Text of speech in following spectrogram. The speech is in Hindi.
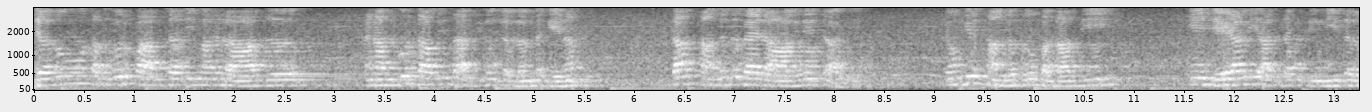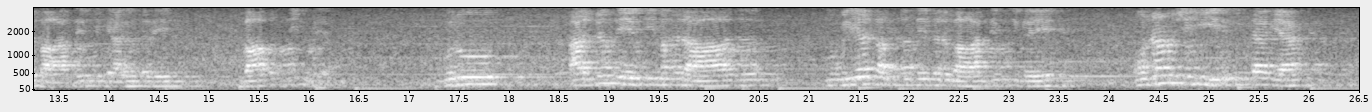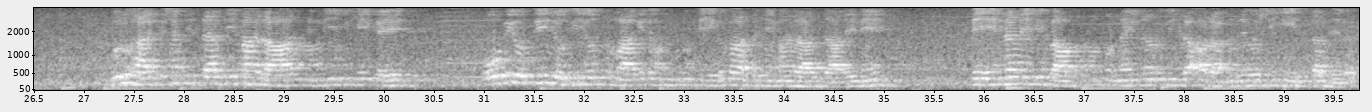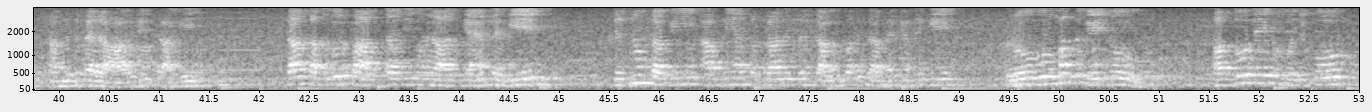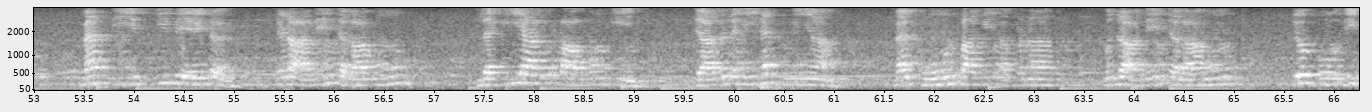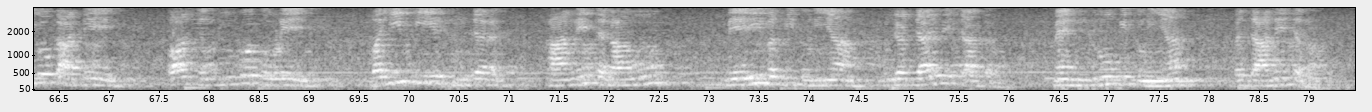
ਜਦੋਂ ਸਤਿਗੁਰ ਪਾਤਸ਼ਾਹ ਜੀ ਮਹਾਰਾਜ ਅਨੰਦਪੁਰ ਸਾਹਿਬ ਦੀ ਧਰਤੀ ਤੋਂ ਚੱਲਣ ਲੱਗੇ ਨਾ, ਤਾਂ ਸੰਗਤ ਵੈਰਾਗ ਦੇ ਚ ਆ ਗਈ। ਕਿਉਂਕਿ ਸੰਗਤ ਨੂੰ ਪਤਾ ਸੀ ਕਿ ਜਿਹੜਾ ਵੀ ਅੱਜ ਤੱਕ ਦਿੱਲੀ ਦਰਬਾਰ ਦੇ ਵਿੱਚ ਗਿਆ ਹੈ ਕਦੇ ਵਾਪਸ ਨਹੀਂ ਮੁੜਿਆ। ਗੁਰੂ ਅਰਜਨ ਦੇਵ ਜੀ ਮਹਾਰਾਜ ਮੁਗਲਿਆ ਸਲਤਨਤ ਦੇ ਦਰਬਾਰ ਦੇ ਵਿੱਚ ਗਏ। ਉਹਨਾਂ ਨੂੰ ਸ਼ਹੀਦ ਕੀਤਾ ਗਿਆ। ਗੁਰੂ ਹਰਕ੍ਰਿਸ਼ਨ ਜੀ ਸਾਹਿਬ ਜੀ ਮਹਾਰਾਜ ਦਿੱਲੀ ਵਿਖੇ ਗਏ ਉਹ ਵੀ ਉੱਥੇ ਹੀ ਜੋਤੀ ਜੋ ਸਮਾ ਕੇ ਤੇ ਹੁਣ ਗੁਰੂ ਤੇਗ ਬਹਾਦਰ ਜੀ ਮਹਾਰਾਜ ਜਾ ਰਹੇ ਨੇ ਤੇ ਇਹਨਾਂ ਨੇ ਵੀ ਵਾਪਸ ਨਹੀਂ ਮੁੜਨਾ ਇਹਨਾਂ ਨੂੰ ਵੀ ਜਿਹੜਾ ਔਰੰਗਜ਼ੇਬ ਉਹ ਸ਼ਹੀਦ ਕਰ ਦੇਗਾ ਤੇ ਸੰਗਤ ਬੈਰਾਗ ਵਿੱਚ ਆ ਗਈ ਤਾਂ ਸਤਿਗੁਰ ਪਾਤਸ਼ਾਹ ਜੀ ਮਹਾਰਾਜ ਕਹਿਣ ਲੱਗੇ ਜਿਸ ਨੂੰ ਕਵੀ ਆਪਣੀਆਂ ਸਤਰਾਂ ਦੇ ਅੰਦਰ ਕਾਵਿਪਦ ਕਰਦਾ ਕਹਿੰਦੇ ਕਿ ਰੋਵੋ ਮਤ ਬੇਟੋ ਹਸੋ ਦੇਖ ਮੁਝਕੋ ਮੈਂ ਸੀਸ की भेंट चढ़ाने चला हूँ लगी आग पापों की। जल रही है दुनिया। मैं खून पाके अपना बुझाने चला हूँ। जो गोदी को काटे और जंतु को तोड़े, वही तीर खंजर खाने चला हूँ। मेरी बसी दुनिया उजड़ जाए बेशक मैं हिंदुओं की दुनिया बचाने चला हूँ।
